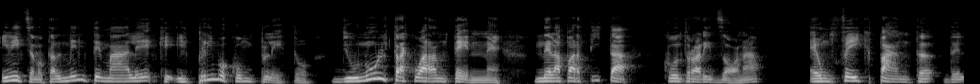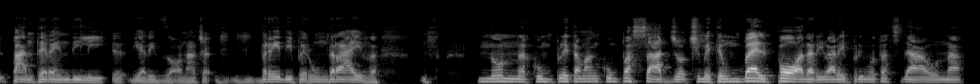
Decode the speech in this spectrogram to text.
Iniziano talmente male che il primo completo di un ultra quarantenne nella partita contro Arizona è un fake punt del Panther Andy Lee eh, di Arizona. Cioè, Brady per un drive non completa manco un passaggio, ci mette un bel po' ad arrivare al primo touchdown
